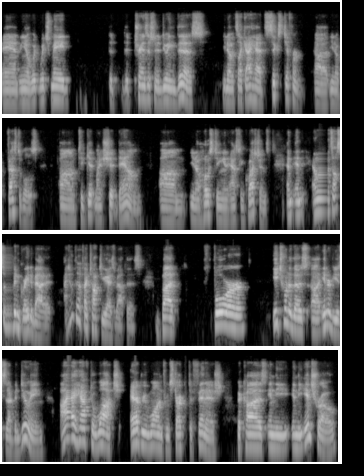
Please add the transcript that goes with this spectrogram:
and you know, which, which made the, the transition to doing this. You know, it's like I had six different uh, you know festivals um, to get my shit down. Um, you know, hosting and asking questions, and and and what's also been great about it I don't know if I talked to you guys about this, but for each one of those uh, interviews that I've been doing, I have to watch every one from start to finish because in the in the intro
